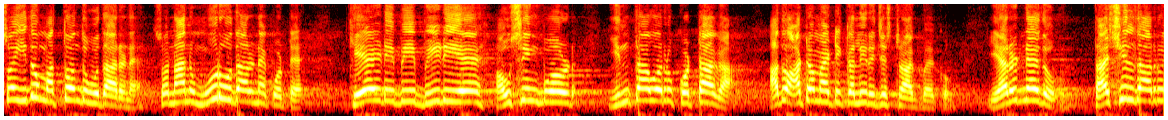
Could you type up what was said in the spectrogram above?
ಸೊ, ಇದು ಮತ್ತೊಂದು ಉದಾಹರಣೆ. ಸೊ, ನಾನು ಮೂರು ಉದಾಹರಣೆ ಕೊಟ್ಟೆ. K D B B D A, housing board ಇಂಥವರು ಕೊಟ್ಟಾಗ ಅದು ಆಟೋಮ್ಯಾಟಿಕಲಿ ರಿಜಿಸ್ಟರ್ ಆಗಬೇಕು. ಎರಡನೇದು ತಹಶೀಲ್ದಾರರು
